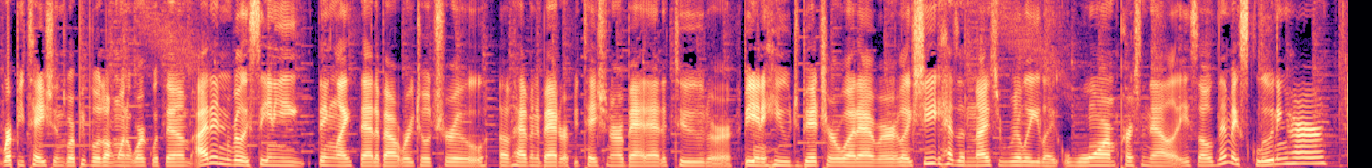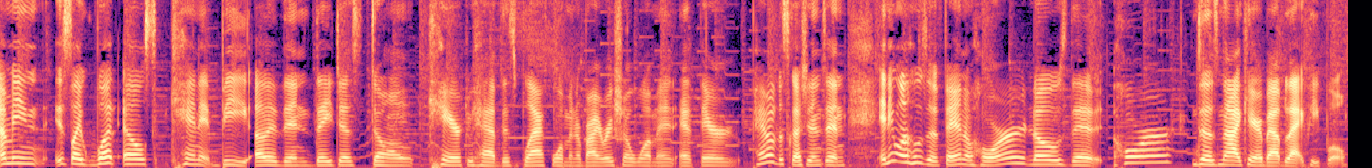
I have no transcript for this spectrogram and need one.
reputations where people don't want to work with them. I didn't really see anything like that about Rachel True of having a bad reputation or a bad attitude or being a huge bitch or whatever. Like she has a nice really like warm personality. So them excluding her, I mean, it's like what else can it be other than they just don't care to have this black woman or biracial woman at their panel discussions. And anyone who's a fan of horror knows that horror does not care about black people,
